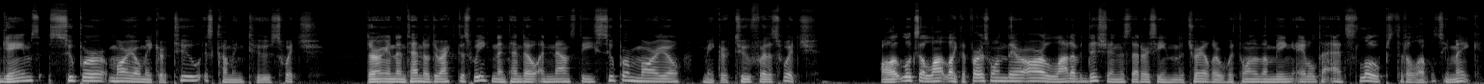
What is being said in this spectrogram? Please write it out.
Games Super Mario Maker 2 is coming to Switch. During a Nintendo Direct this week, Nintendo announced the Super Mario Maker 2 for the Switch. While it looks a lot like the first one, there are a lot of additions that are seen in the trailer, with one of them being able to add slopes to the levels you make.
